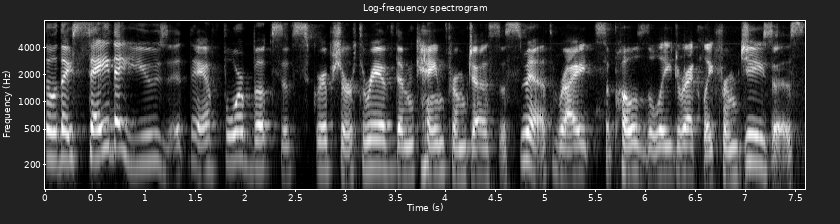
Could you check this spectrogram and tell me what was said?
So they say they use it. They have four books of scripture. Three of them came from Joseph Smith, right? Supposedly directly from Jesus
